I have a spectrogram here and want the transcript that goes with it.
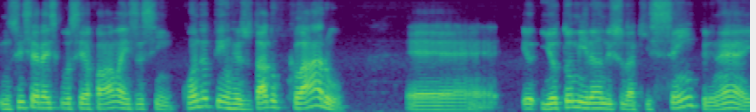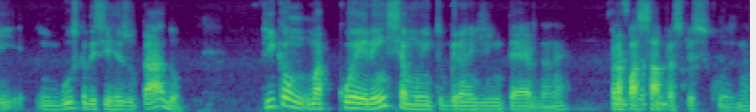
não sei se era isso que você ia falar, mas assim, quando eu tenho um resultado claro, é, eu, e eu estou mirando isso daqui sempre, né, em busca desse resultado, fica uma coerência muito grande interna, né, para passar para as pessoas, né?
